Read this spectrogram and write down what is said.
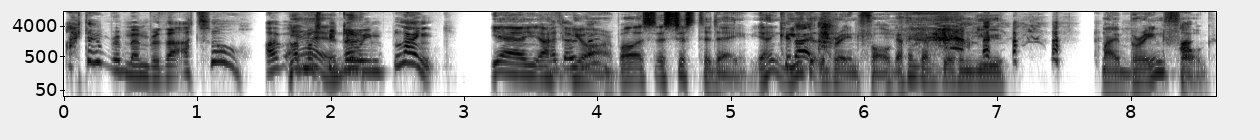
I don't remember that at all. I, I must be no. going blank. Yeah, you, I don't you know. are. Well, it's, it's just today. I think Can you've I- got the brain fog. I think I've given you my brain fog.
